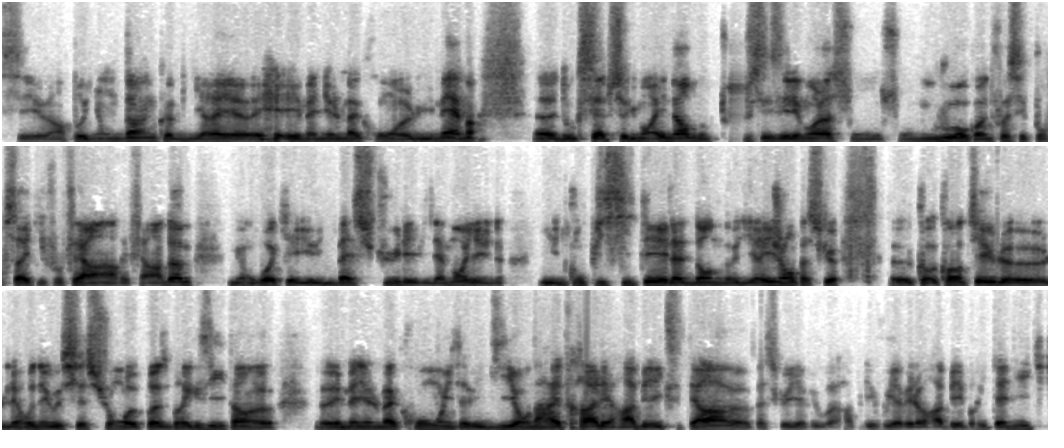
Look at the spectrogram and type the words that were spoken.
c'est un pognon de dingue, comme dirait Emmanuel Macron lui-même. donc c'est absolument énorme. Donc tous ces éléments-là sont, sont, nouveaux. Encore une fois, c'est pour ça qu'il faut faire un référendum. Mais on voit qu'il y a eu une bascule, évidemment, il y a une, une complicité là-dedans de nos dirigeants parce que euh, quand, il y a eu le, les renégociations euh, post-Brexit, hein, euh, Emmanuel Macron, ils avaient dit on arrêtera les rabais, etc. parce qu'il y avait, rappelez-vous, il y avait le rabais britannique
